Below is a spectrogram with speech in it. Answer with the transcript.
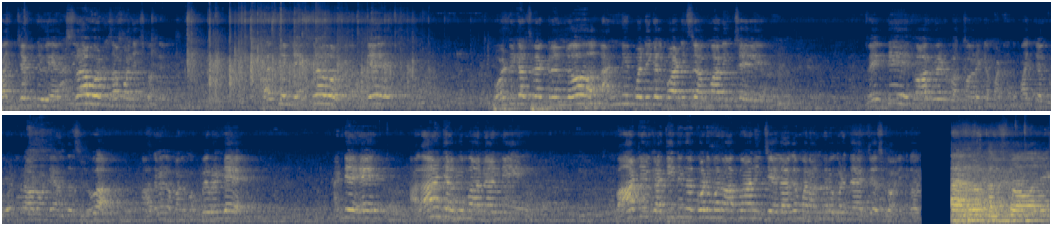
పద్దెనిమిది ఎక్స్ట్రా ఓట్లు సంపాదించుకుంది. పద్దెనిమిది ఎక్స్ట్రా ఓట్లు. అంటే పొలిటికల్ స్పెక్ట్రంలో అన్ని పొలిటికల్ పార్టీస్ అభిమానించే వ్యక్తి కార్పొరేట్ పద్మారెడ్డి అన్నమాట పద్దెనిమిది ఓట్లు రావడం అంటే అంత సులువ? అదనంగా మన ముప్పై రెండే. అంటే అలాంటి అభిమానాన్ని పార్టీలకు అతీతంగా కూడా మనం అభిమానించేలాగా మనం అందరూ కూడా తయారు చేసుకోవాలి. కలుసుకోవాలి.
